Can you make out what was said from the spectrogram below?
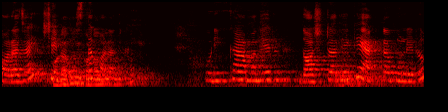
করা যায় সেই ব্যবস্থা করা থাকে। পরীক্ষা আমাদের দশটা থেকে একটা পনেরো।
